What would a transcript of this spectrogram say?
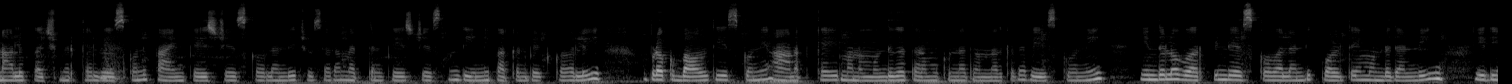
నాలుగు పచ్చిమిరకాయలు వేసుకొని ఫైన్ పేస్ట్ చేసుకోవాలండి. చూసారా? మెత్తని పేస్ట్ చేసుకొని దీన్ని పక్కన పెట్టుకోవాలి. ఇప్పుడు ఒక బౌల్ తీసుకొని ఆనపకాయ మనం ముందుగా తరుముకున్నది ఉన్నది కదా వేసుకొని ఇందులో వరిపిండి వేసుకోవాలండి. కొలత ఏమి ఉండదండి. ఇది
